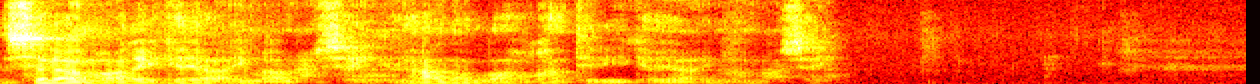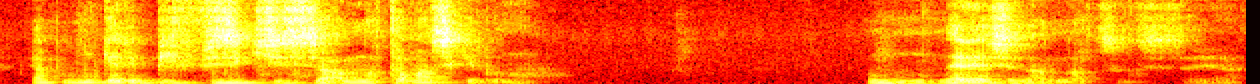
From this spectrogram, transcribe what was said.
Esselamu aleyke ya İmam Hüseyin. Lanallahu katilike ya İmam Hüseyin. Ya bunu gelip bir fizikçi size anlatamaz ki bunu. Bunun neresini anlatsın size ya?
